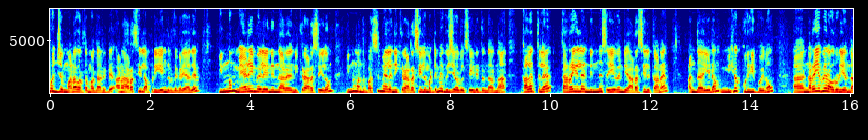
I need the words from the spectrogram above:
கொஞ்சம் மன வருத்தமாக தான் இருக்குது ஆனால் அரசியல் அப்படி இயங்குறது கிடையாது. இன்னும் மேடை மேலே நின்று நிற்கிற அரசியலும் இன்னும் அந்த பஸ் மேலே நிற்கிற அரசியலும் மட்டுமே விஜய் அவர்கள் செய்துட்டு இருந்தாருன்னா களத்தில் தரையில் நின்று செய்ய வேண்டிய அரசியலுக்கான அந்த இடம் மிக குறுகி போயிடும். நிறைய பேர் அவருடைய அந்த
